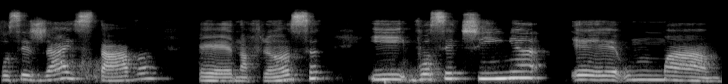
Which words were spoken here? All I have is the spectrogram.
Você já estava é, na França e você tinha é, uma,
